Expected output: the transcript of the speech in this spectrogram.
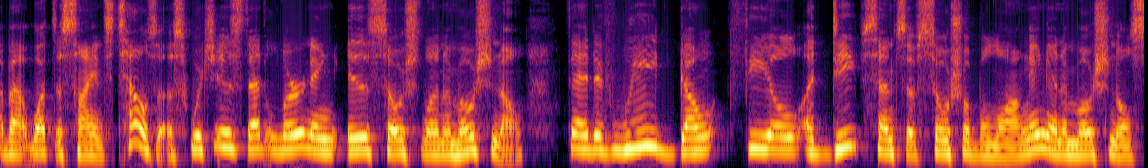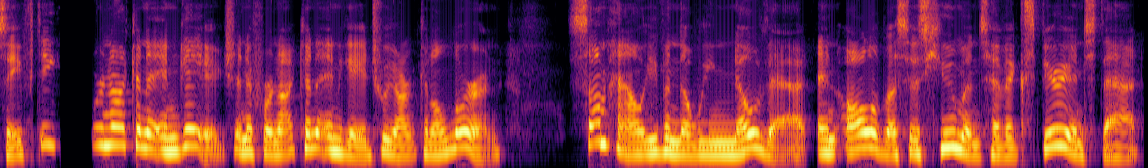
about what the science tells us, which is that learning is social and emotional. That if we don't feel a deep sense of social belonging and emotional safety, we're not going to engage. And if we're not going to engage, we aren't going to learn. Somehow, even though we know that, and all of us as humans have experienced that,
